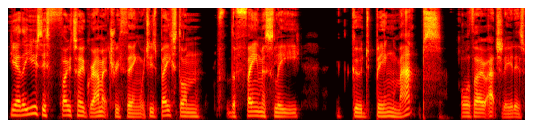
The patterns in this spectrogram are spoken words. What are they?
Yeah, they use this photogrammetry thing, which is based on the famously good Bing maps. Although actually, it is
